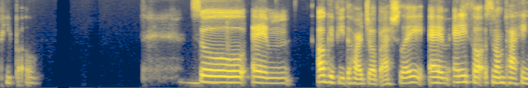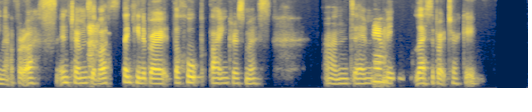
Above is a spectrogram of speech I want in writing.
people." So, um, I'll give you the hard job, Ashley. Um, any thoughts on unpacking that for us in terms of us thinking about the hope behind Christmas and um, Yeah. maybe less about turkey?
